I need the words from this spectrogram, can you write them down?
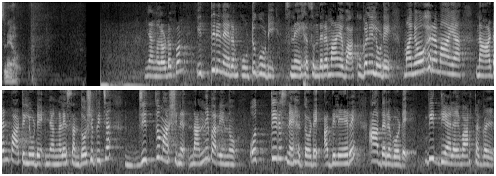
സ്നേഹം. ഞങ്ങളോടൊപ്പം ഇത്തിരി നേരം കൂട്ടുകൂടി സ്നേഹസുന്ദരമായ വാക്കുകളിലൂടെ മനോഹരമായ നാടൻ പാട്ടിലൂടെ ഞങ്ങളെ സന്തോഷിപ്പിച്ച ജിത്തു മാഷിന് നന്ദി പറയുന്നു. ഒത്തിരി സ്നേഹത്തോടെ അതിലേറെ ആദരവോടെ. വിദ്യാലയ വാർത്തകൾ.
